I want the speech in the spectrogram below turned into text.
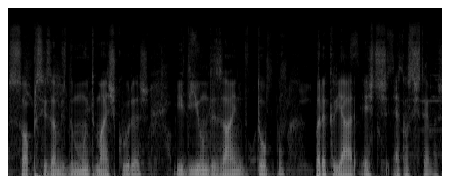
só precisamos de muito mais curas e de um design de topo para criar estes ecossistemas.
